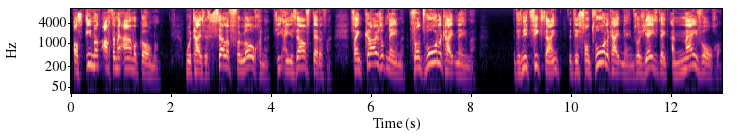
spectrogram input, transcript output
Als iemand achter mij aan wil komen, moet hij zichzelf verloochenen, zie aan jezelf sterven, zijn kruis opnemen, verantwoordelijkheid nemen. Het is niet ziek zijn, het is verantwoordelijkheid nemen, zoals Jezus deed, en mij volgen.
